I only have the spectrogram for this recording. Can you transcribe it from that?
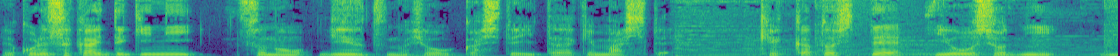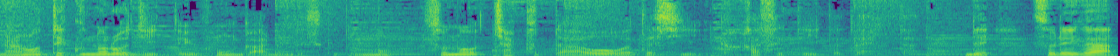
と。これ世界的にその技術の評価していただけまして、結果として要所にナノテクノロジーという本があるんですけどもそのチャプターを私書かせていただいたでそれが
